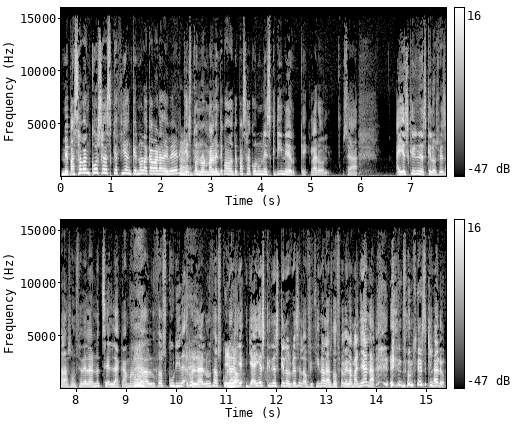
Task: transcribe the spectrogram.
me pasaban cosas que hacían que no la acabara de ver, Hmm. que esto normalmente cuando te pasa con un screener, que claro, o sea, hay screeners que los ves a las 11 de la noche en la cama con la luz oscuridad, con la luz a oscuras Y no. y, y hay screeners que los ves en la oficina a las 12 de la mañana. Entonces, claro,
